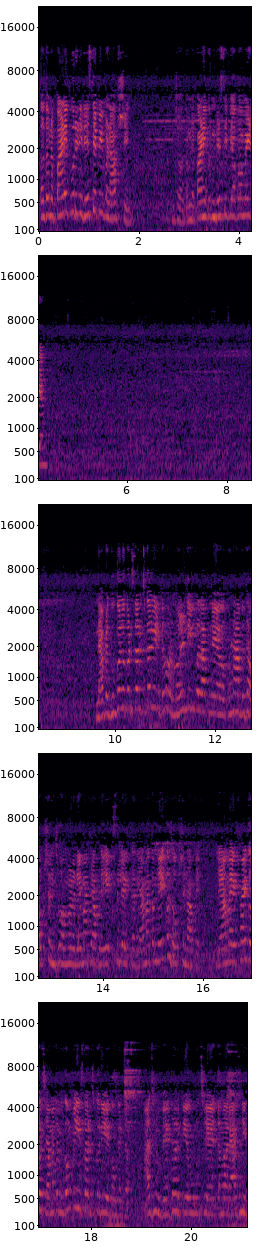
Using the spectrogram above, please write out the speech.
તો તમને પાણીપુરીની રેસીપી પણ આપશે. જો તમને પાણીપુરીની રેસીપી આપવા મળ્યા. ને આપણે ગૂગલ ઉપર સર્ચ કરીએ તો મલ્ટિપલ આપણે ઘણા બધા ઓપ્શન જોવા મળે ને એમાંથી આપણે એક સિલેક્ટ કરીએ. આમાં તમને એક જ ઓપ્શન આપે. એટલે આમાં એક ફાયદો છે, આમાં તમે ગમે સર્ચ કરીએ કહો કે આજનું વેધર કેવું છે, તમારે આજની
